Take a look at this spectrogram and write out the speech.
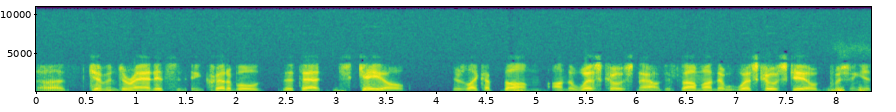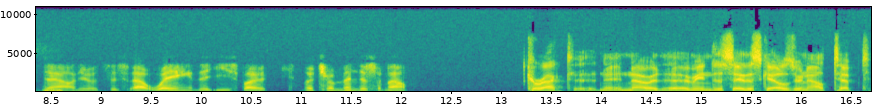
uh, Kevin Durant. It's incredible that that scale there's like a thumb on the West Coast now. The thumb on the West Coast scale pushing it down. You know, it's, it's outweighing the East by a tremendous amount. Correct. Uh, no, I mean to say the scales are now tipped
